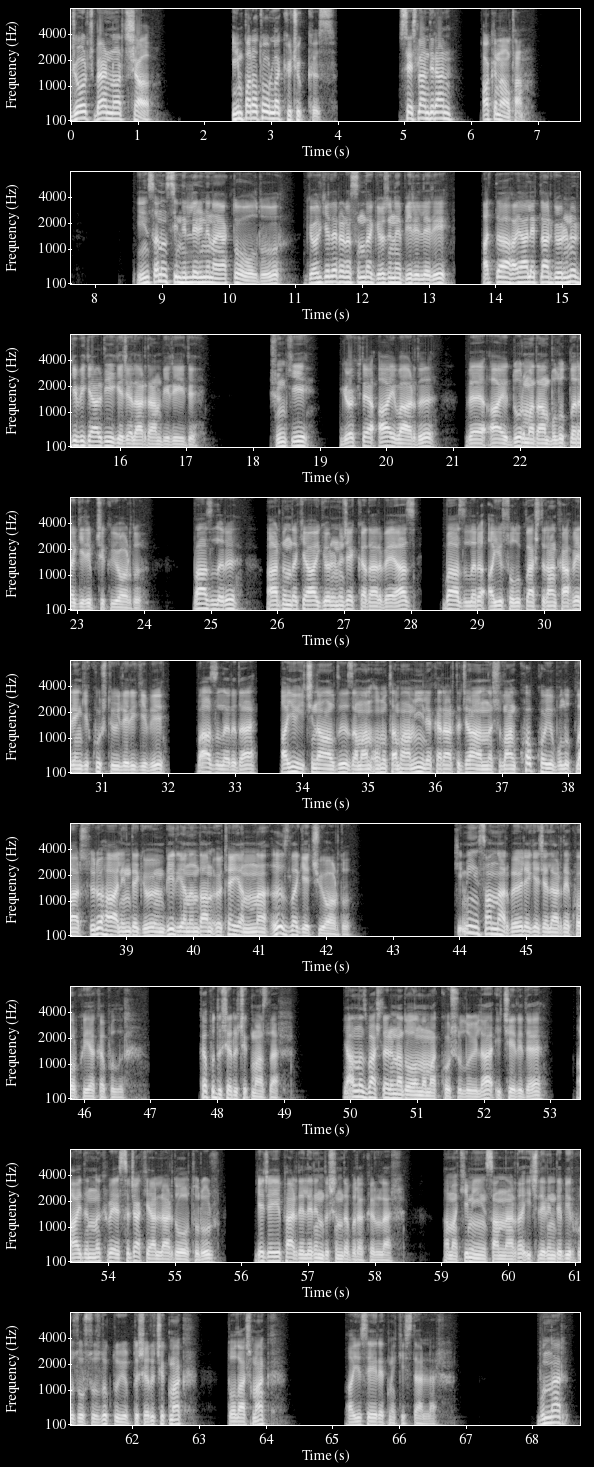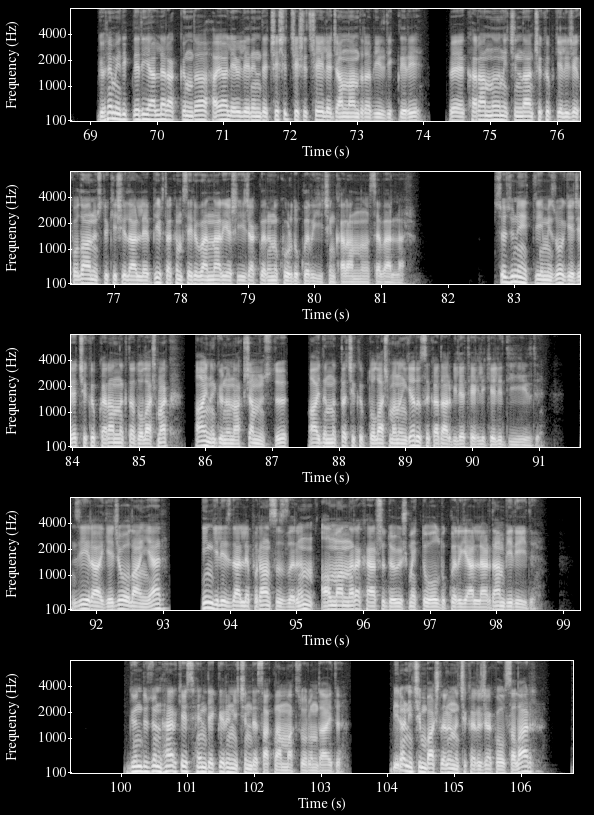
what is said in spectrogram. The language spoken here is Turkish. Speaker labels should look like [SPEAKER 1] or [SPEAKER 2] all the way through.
[SPEAKER 1] George Bernard Shaw İmparatorla Küçük Kız Seslendiren Akın Altan İnsanın sinirlerinin ayakta olduğu, gölgeler arasında gözüne birileri, hatta hayaletler görünür gibi geldiği gecelerden biriydi. Çünkü gökte ay vardı ve ay durmadan bulutlara girip çıkıyordu. Bazıları ardındaki ay görünecek kadar beyaz, bazıları ayı soluklaştıran kahverengi kuş tüyleri gibi, bazıları da ayı içine aldığı zaman onu tamamıyla karartacağı anlaşılan kopkoyu bulutlar sürü halinde göğün bir yanından öte yanına hızla geçiyordu. Kimi insanlar böyle gecelerde korkuya kapılır. Kapı dışarı çıkmazlar. Yalnız başlarına da olmamak koşuluyla içeride, aydınlık ve sıcak yerlerde oturur, geceyi perdelerin dışında bırakırlar. Ama kimi insanlar da içlerinde bir huzursuzluk duyup dışarı çıkmak, dolaşmak, ayı seyretmek isterler. Bunlar, göremedikleri yerler hakkında hayal evlerinde çeşit çeşit şeyle canlandırabildikleri ve karanlığın içinden çıkıp gelecek olağanüstü kişilerle bir takım serüvenler yaşayacaklarını kurdukları için karanlığı severler. Sözünü ettiğimiz o gece çıkıp karanlıkta dolaşmak, aynı günün akşamüstü, aydınlıkta çıkıp dolaşmanın yarısı kadar bile tehlikeli değildi. Zira gece olan yer, İngilizlerle Fransızların Almanlara karşı dövüşmekte oldukları yerlerden biriydi. Gündüzün herkes hendeklerin içinde saklanmak zorundaydı. Bir an için başlarını çıkaracak olsalar,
